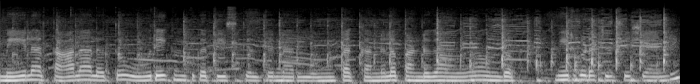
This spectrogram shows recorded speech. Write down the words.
మేళ తాళాలతో ఊరేగింపుగా తీసుకెళ్తున్నారు. ఎంత కన్నుల పండుగ ఉందో మీరు కూడా చూసేసేయండి.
